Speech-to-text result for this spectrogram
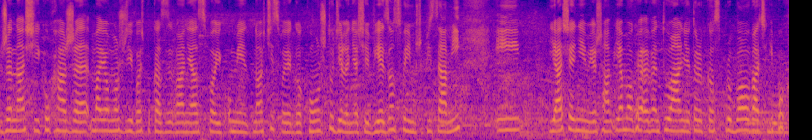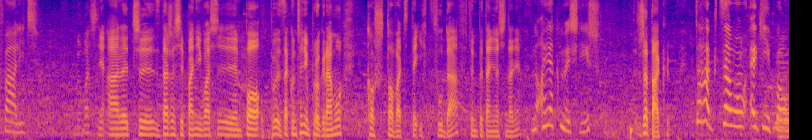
że nasi kucharze mają możliwość pokazywania swoich umiejętności, swojego kunsztu, dzielenia się wiedzą, swoimi przepisami i ja się nie mieszam. Ja mogę ewentualnie tylko spróbować i pochwalić. No właśnie, ale czy zdarza się Pani właśnie po zakończeniu programu kosztować te ich cuda w tym pytaniu na śniadanie? No a jak myślisz? Że tak. Tak, całą ekipą.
